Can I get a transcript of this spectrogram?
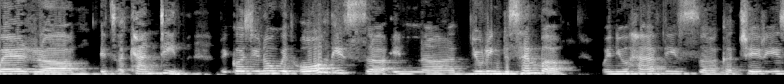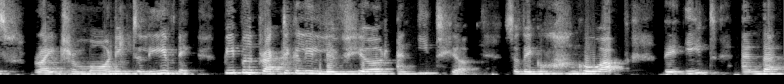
where um, it's a canteen. Because you know with all these uh, in uh, during december when you have these uh, kacheris right from morning till evening people practically live here and eat here. So they go go up they eat and that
